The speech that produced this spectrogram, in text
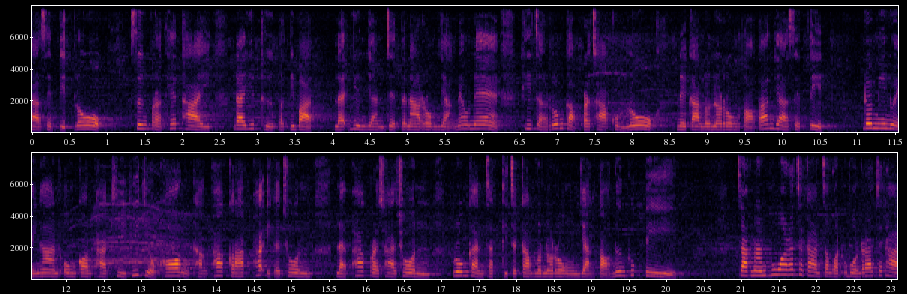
ยาเสพติดโลก ซึ่งประเทศไทยได้ยึดถือปฏิบัติและยืนยันเจตนารมณ์อย่างแน่วแน่ ที่จะร่วมกับประชาคมโลก ในการรณรงค์ต่อต้านยาเสพติด โดยมีหน่วยงานองค์กรภาคีที่เกี่ยวข้องทั้งภาครัฐ ภาคเอกชน และภาคประชาชน ร่วมกันจัดกิจกรรมรณรงค์อย่างต่อเนื่องทุกปีจากนั้นผู้ว่าราชการจังหวัดอุบลราชธา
